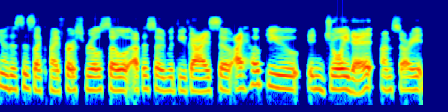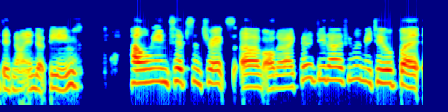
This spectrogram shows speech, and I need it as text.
You know, this is like my first real solo episode with you guys. So I hope you enjoyed it. I'm sorry it did not end up being Halloween tips and tricks of although I could do that if you want me to, but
